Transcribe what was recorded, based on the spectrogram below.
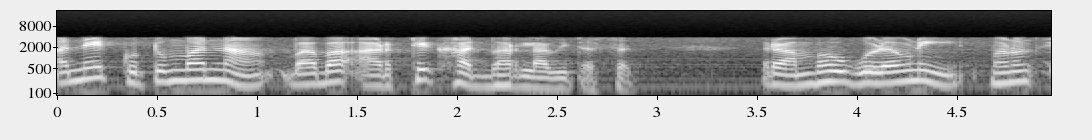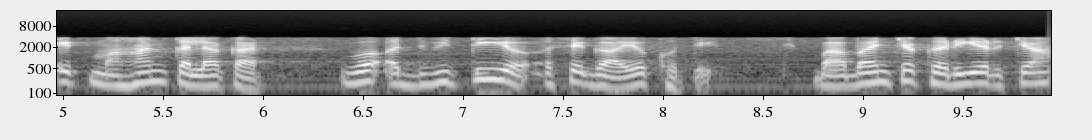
अनेक कुटुंबांना बाबा आर्थिक हातभार लावित असत. रामभाऊ गुळवणी म्हणून एक महान कलाकार व अद्वितीय असे गायक होते. बाबांच्या करिअरच्या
